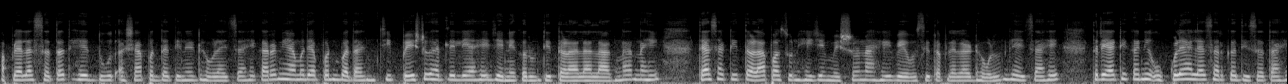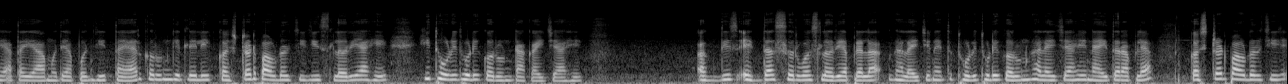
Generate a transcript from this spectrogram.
आपल्याला सतत हे दूध अशा पद्धतीने ढवळायचं आहे. कारण यामध्ये आपण बदामची पेस्ट घातलेली आहे जेणेकरून ती तळाला लागणार नाही. त्यासाठी तळापासून हे जे मिश्रण आहे व्यवस्थित आपल्याला ढवळून घ्यायचं आहे. तर या ठिकाणी उकळे आल्यासारखं दिसत आहे. आता यामध्ये आपण जी तयार करून घेतलेली कस्टर्ड पावडरची जी स्लरी आहे ही थोडी थोडी करून टाकायची आहे. अगदीच एकदाच सर्व स्लरी आपल्याला घालायची नाही तर थोडी थोडी करून घालायची आहे नाहीतर आपल्या कस्टर्ड पावडरची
